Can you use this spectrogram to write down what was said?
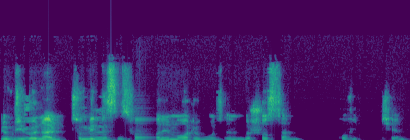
Und die würden halt zumindest von den Mortal Wounds im Beschuss dann profitieren.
